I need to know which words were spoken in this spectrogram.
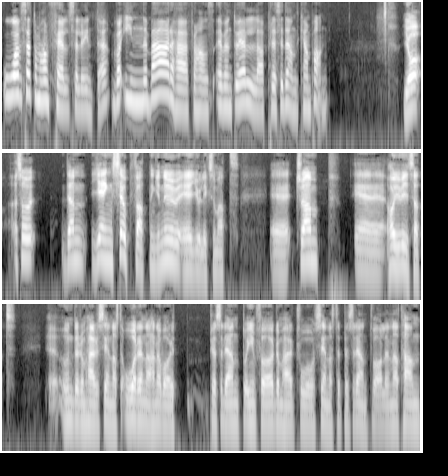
Oavsett om han fälls eller inte, vad innebär det här för hans eventuella presidentkampanj? Ja, alltså den gängse uppfattningen nu är ju liksom att Eh, Trump eh, har ju visat eh, under de här senaste åren när han har varit president och inför de här två senaste presidentvalen att han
